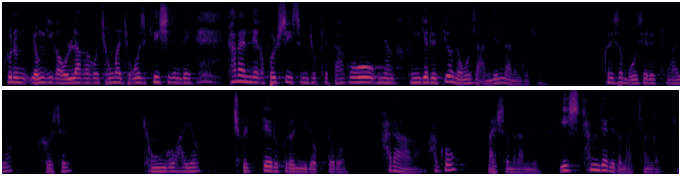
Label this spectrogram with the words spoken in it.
그럼 연기가 올라가고 정말 저곳에 계시는데 하나님 내가 볼 수 있으면 좋겠다고 그냥 그 경계를 뛰어넘어서 안 된다는 거죠. 그래서 모세를 통하여 그것을 경고하여 절대로 그런 일이 없도록 하라 하고 말씀을 합니다. 23절에도 마찬가지죠.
